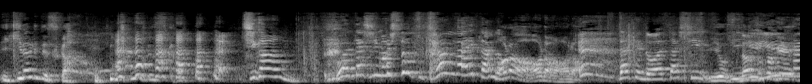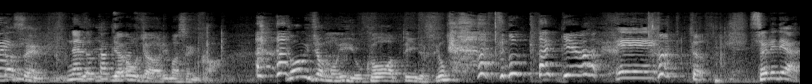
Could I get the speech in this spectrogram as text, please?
いきなりですか？本当ですか？違う私も一つ考えたの。あらあらあら。だけど私よし謎かけ合戦謎かけややろうじゃありませんか。ナミちゃんもいいよ。加わっていいですよ。謎かけは。えーちょっと。それでは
